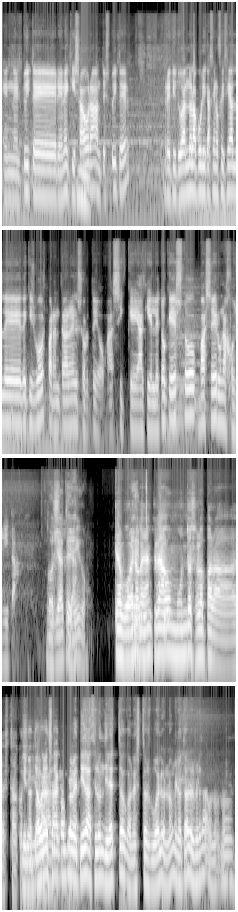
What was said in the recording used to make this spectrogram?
en el Twitter, en X ahora, antes Twitter, retitulando la publicación oficial de, de Xbox para entrar en el sorteo. Así que a quien le toque esto va a ser una joyita. Ya te Hostia. digo. Qué bueno que Eh, hayan creado un mundo solo para esta cosilla. Minotauro se ha comprometido a hacer un directo con estos vuelos, ¿no? Minotauro, ¿es verdad? ¿O no? no,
